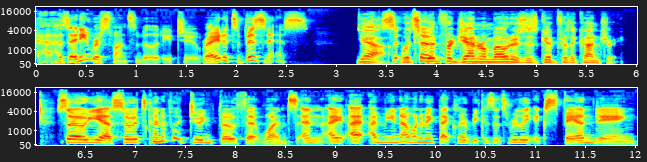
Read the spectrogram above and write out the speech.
has any responsibility to right it's a business Yeah. So- What's so- good for General Motors is good for the country. So yeah, so it's kind of like doing both at once, and I, I, I mean, I want to make that clear because it's really expanding,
